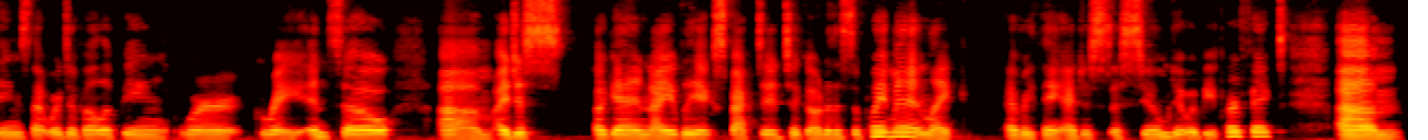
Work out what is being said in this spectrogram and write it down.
things that were developing were great. And so um, I just again naively expected to go to this appointment and like everything i just assumed it would be perfect. Um,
